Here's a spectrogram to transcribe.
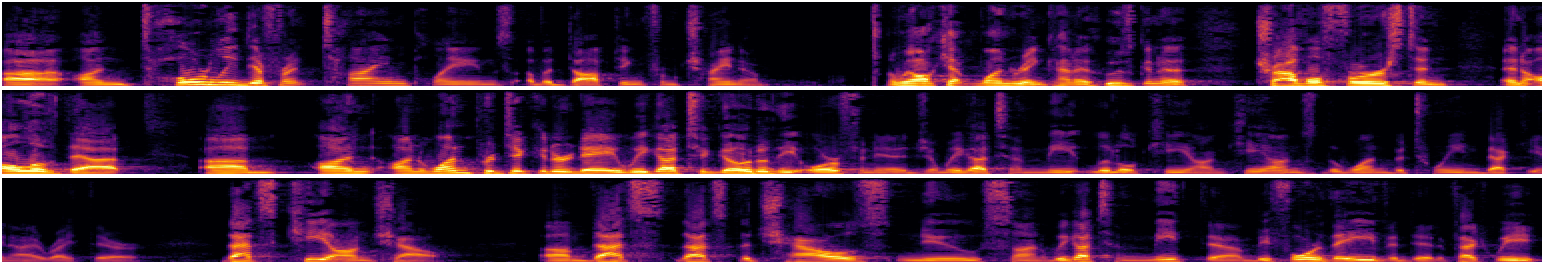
uh, on totally different time planes of adopting from China. And we all kept wondering kind of who's going to travel first and, and all of that. Um, on, on one particular day, we got to go to the orphanage and we got to meet little Keon. Keon's the one between Becky and I right there. That's Keon Chow. Um, that's that's the Chow's new son. We got to meet them before they even did. In fact, we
